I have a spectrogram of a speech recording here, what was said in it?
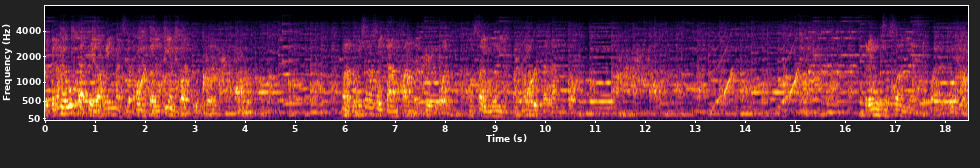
Lo que no me gusta es que los gamers lo jueguen todo el tiempo al fútbol yo no soy tan fan del fútbol, no soy muy fan, no me gusta tanto. Pero hay muchos Sony que juegan al fútbol.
